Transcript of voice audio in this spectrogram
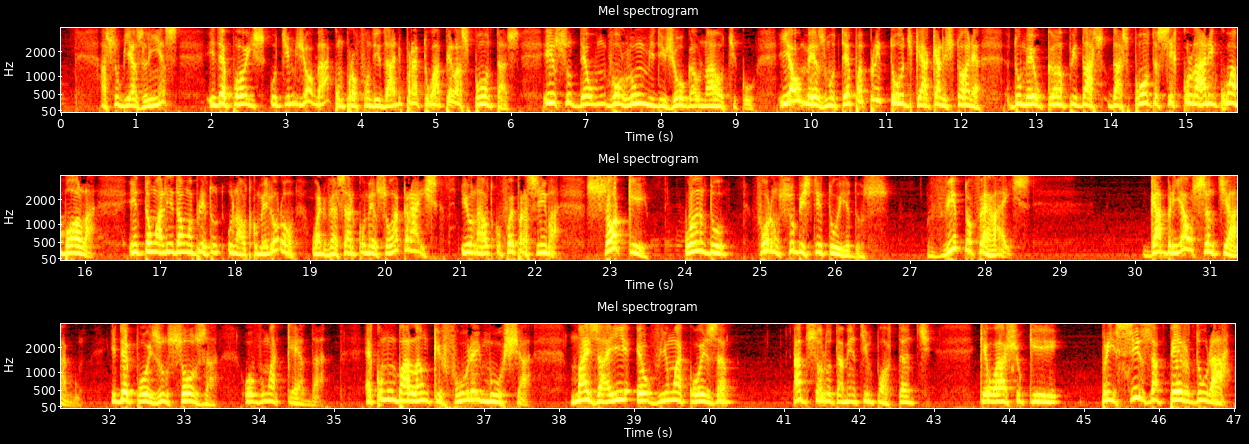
a subir as linhas, e depois o time jogar com profundidade para atuar pelas pontas. Isso deu um volume de jogo ao Náutico e ao mesmo tempo amplitude, que é aquela história do meio campo e das, das pontas circularem com a bola. Então ali dá uma amplitude. O Náutico melhorou. O adversário começou atrás e o Náutico foi para cima. Só que quando foram substituídos Vitor Ferraz, Gabriel Santiago e depois o Souza, houve uma queda. É como um balão que fura e murcha. Mas aí eu vi uma coisa absolutamente importante que eu acho que precisa perdurar.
